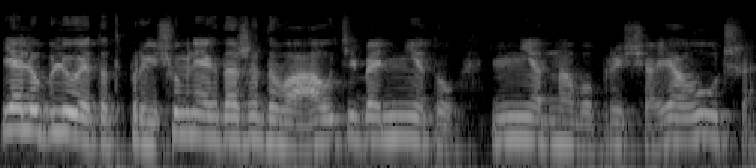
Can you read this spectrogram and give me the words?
я люблю этот прыщ, у меня их даже два, а у тебя нету ни одного прыща, я лучше.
